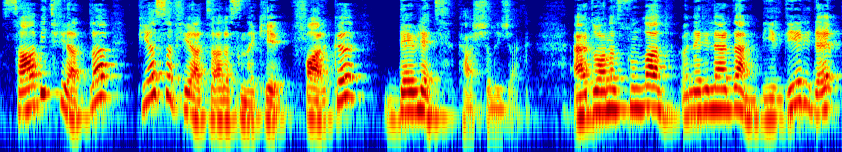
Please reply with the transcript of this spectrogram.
sabit fiyatla piyasa fiyatı arasındaki farkı devlet karşılayacak. Erdoğan'a sunulan önerilerden bir diğeri de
